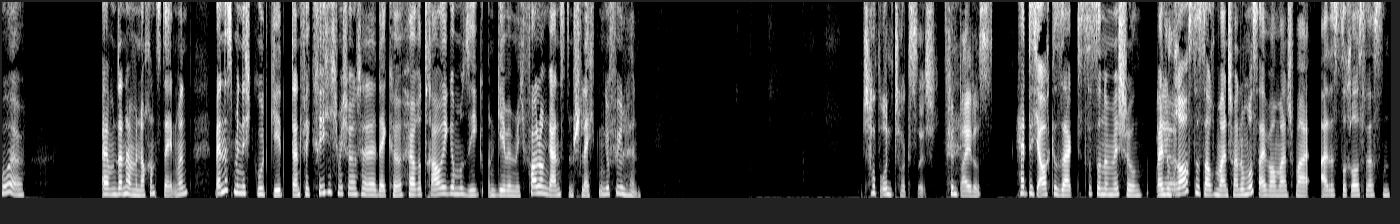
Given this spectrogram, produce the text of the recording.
Cool. Ähm, dann haben wir noch ein Statement. Wenn es mir nicht gut geht, dann verkrieche ich mich unter der Decke, höre traurige Musik und gebe mich voll und ganz dem schlechten Gefühl hin. Top und toxisch. Ich finde beides. Hätte ich auch gesagt, das ist so eine Mischung. Weil du Ja. brauchst es auch manchmal. Du musst einfach manchmal alles so rauslassen.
